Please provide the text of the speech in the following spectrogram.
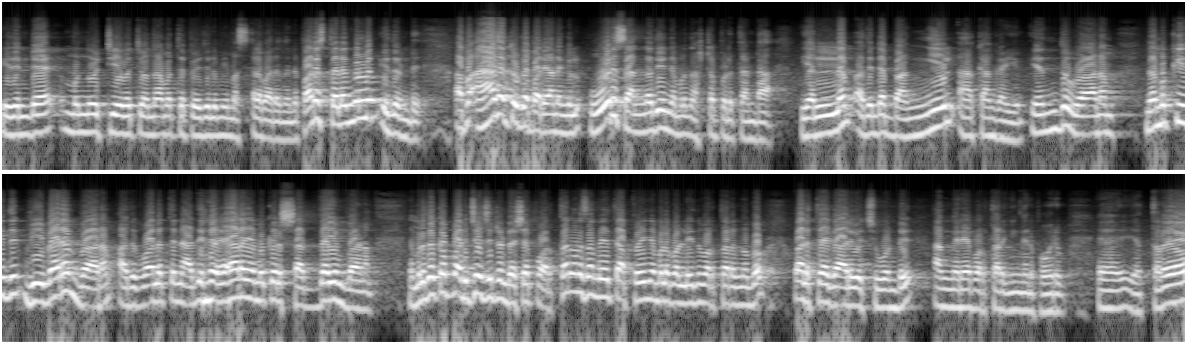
ഇതിന്റെ മുന്നൂറ്റി എഴുപത്തി ഒന്നാമത്തെ പേജിലും ഈ മസ്കല പറയുന്നുണ്ട്. പല സ്ഥലങ്ങളിലും ഇതുണ്ട്. അപ്പൊ ആകെ തുക പറയുകയാണെങ്കിൽ ഒരു സംഗതിയും നമ്മൾ നഷ്ടപ്പെടുത്തണ്ട. എല്ലാം അതിന്റെ ഭംഗിയിൽ ആക്കാൻ കഴിയും. എന്ത് വേണം? നമുക്ക് ഇത് വിവരം വേണം. അതുപോലെ തന്നെ അതിലേറെ നമുക്കൊരു ശ്രദ്ധയും വേണം. നമ്മളിതൊക്കെ പഠിച്ചു വെച്ചിട്ടുണ്ട്. പക്ഷെ പുറത്തിറങ്ങുന്ന സമയത്ത് അപ്പോഴും നമ്മൾ പള്ളിയിൽ നിന്ന് പുറത്തിറങ്ങുമ്പോൾ വലത്തെ കാൽ വെച്ചുകൊണ്ട് അങ്ങനെ പുറത്തിറങ്ങി ഇങ്ങനെ പോരും. എത്രയോ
